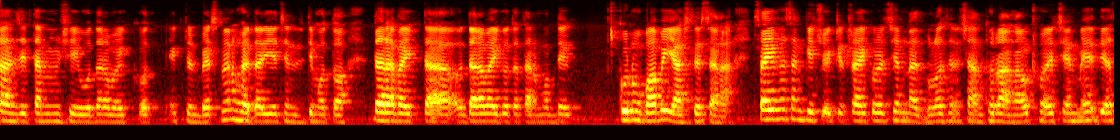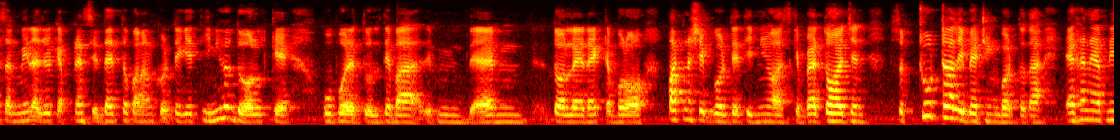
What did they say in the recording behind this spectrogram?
তানজিদ তামিম সেই ও ধারাবাহিক একজন ব্যাটসম্যান হয়ে দাঁড়িয়েছেন রীতিমতো। ধারাবাহিকতা ধারাবাহিকতা তার মধ্যে কোনোভাবেই আসতেছে না। সাইফ হাসান কিছু একটি ট্রাই করেছেন, নাজমুল হাসান, শান্ত রান আউট হয়েছেন, মেহেদি হাসান মিরাজও ক্যাপ্টেন্সির দায়িত্ব পালন করতে গিয়ে তিনিও দলকে উপরে তুলতে বা দলের একটা বড় পার্টনারশিপ গড়তে তিনিও আজকে ব্যর্থ হয়েছেন। সো টোটালি ব্যাটিং বর্ততা। এখানে আপনি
